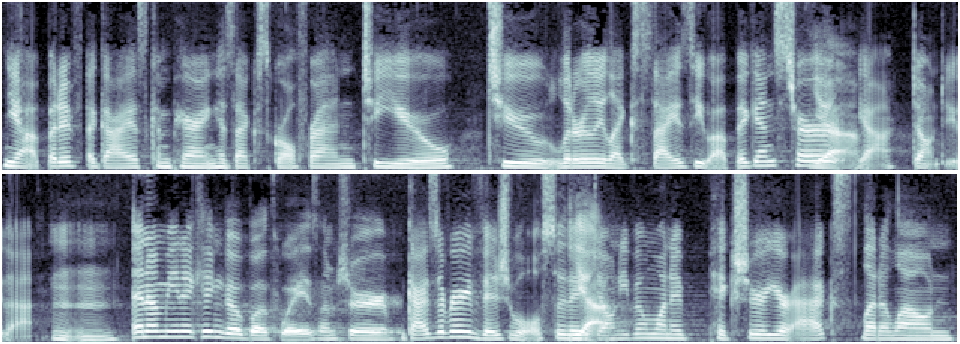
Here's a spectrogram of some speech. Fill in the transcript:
Yeah, but if a guy is comparing his ex girlfriend to you to literally like size you up against her, Yeah. yeah, don't do that. And I mean, it can go both ways. I'm sure. Guys are very visual, so they Yeah. don't even want to picture your ex, let alone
